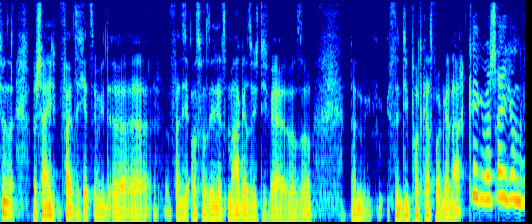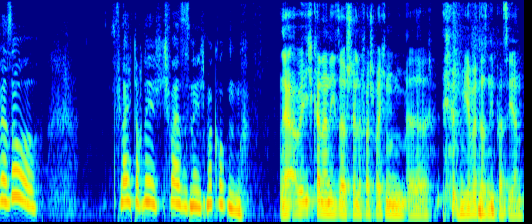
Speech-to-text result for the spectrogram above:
Okay. wahrscheinlich, falls ich jetzt irgendwie, äh, äh, falls ich aus Versehen jetzt magersüchtig wäre oder so, dann sind die Podcast-Folgen danach, klingen wahrscheinlich ungefähr so. Vielleicht auch nicht, ich weiß es nicht, mal gucken. Ja, aber ich kann an dieser Stelle versprechen, äh, mir wird das nie passieren.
